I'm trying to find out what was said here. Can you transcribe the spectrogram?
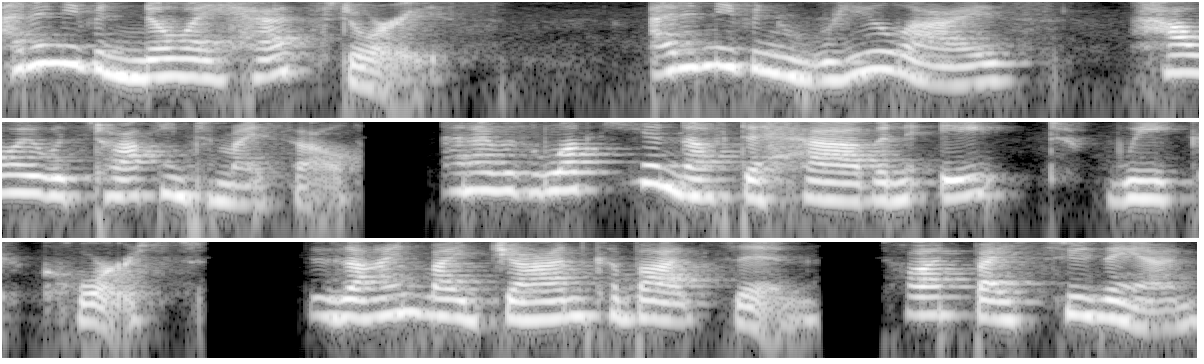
I didn't even know I had stories. I didn't even realize how I was talking to myself. And I was lucky enough to have an eight week course designed by Jon Kabat-Zinn, taught by Suzanne,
